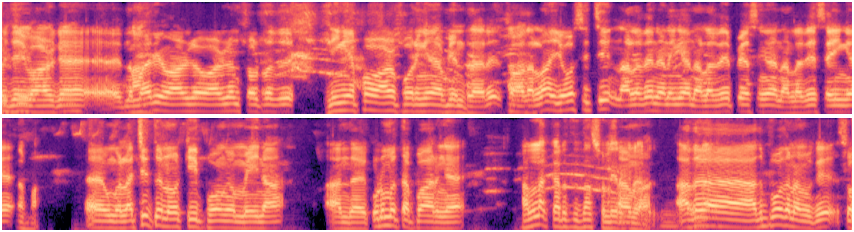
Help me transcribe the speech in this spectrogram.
விஜய் வாழ்க. இந்த மாதிரி வாழ்க வாழ்கன்னு சொல்றது நீங்க எப்போ வாழ போறீங்க அப்படின்றாரு. ஸோ அதெல்லாம் யோசிச்சு நல்லதே நினைங்க நல்லதே பேசுங்க நல்லதே செய்யுங்க. உங்க லட்சியத்தை நோக்கி போங்க மெயினா. அந்த குடும்பத்தை பாருங்க. நல்ல கருத்து தான் சொல்லியிருக்காரு அத அது போதும் நமக்கு. ஸோ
